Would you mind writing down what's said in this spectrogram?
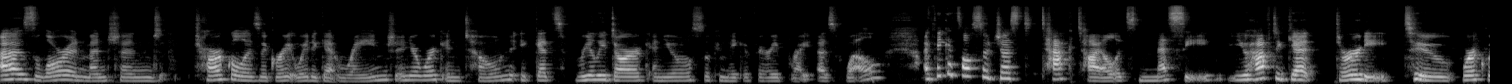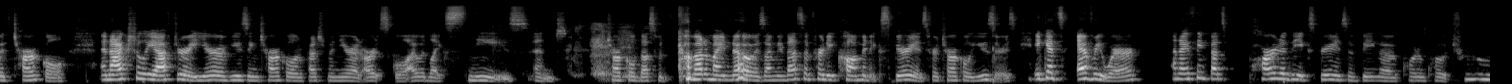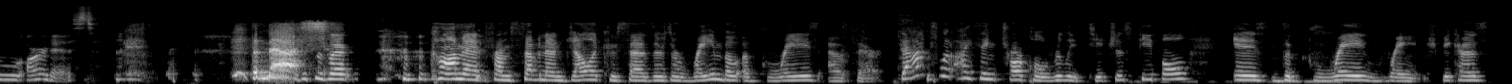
As Lauren mentioned, charcoal is a great way to get range in your work and tone. It gets really dark and you also can make it very bright as well. I think it's also just tactile, it's messy. You have to get dirty to work with charcoal. And actually, after a year of using charcoal in freshman year at art school, I would like sneeze and charcoal dust would come out of my nose. I mean, that's a pretty common experience for charcoal users. It gets everywhere. And I think that's part of the experience of being a quote unquote true artist. the mess. This is a comment from Seven Angelic who says there's a rainbow of grays out there. That's what I think charcoal really teaches people is the gray range because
